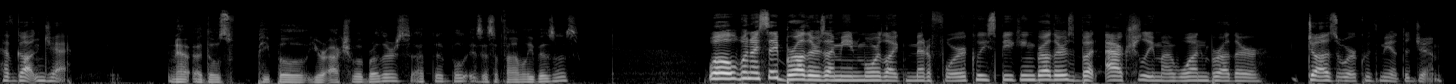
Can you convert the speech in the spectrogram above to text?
have gotten Jack. Now, are those people your actual brothers at the Bull? Is this a family business? Well, when I say brothers, I mean more like metaphorically speaking brothers, but actually, my one brother does work with me at the gym.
